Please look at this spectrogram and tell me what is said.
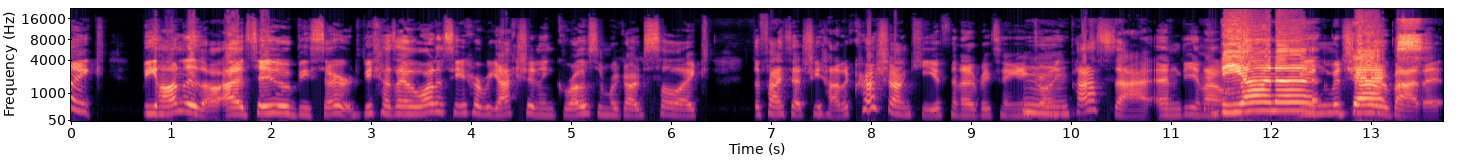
like Biana, though, I'd say it would be third because I want to see her reaction and growth in regards to like the fact that she had a crush on Keefe and everything and Mm. going past that and, you know, Biana, being mature about it.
